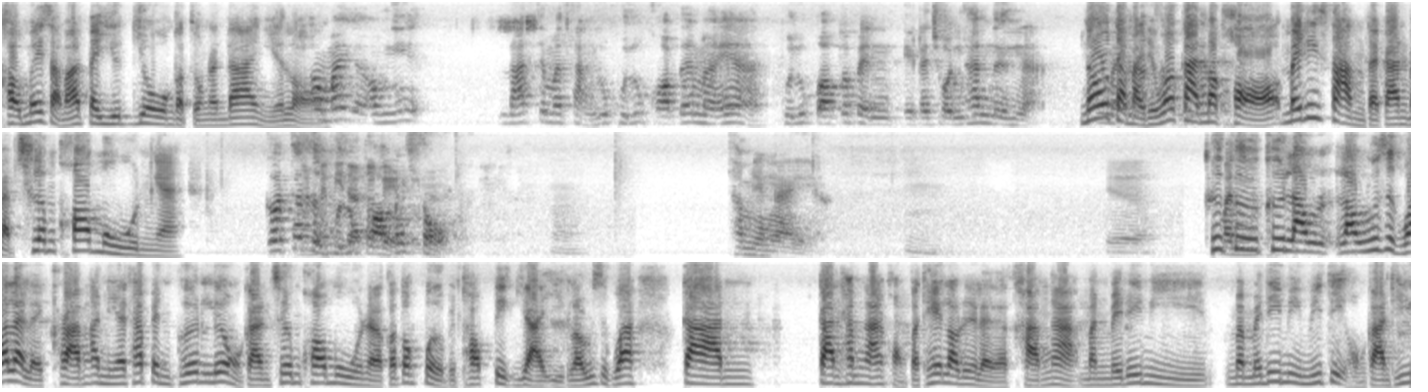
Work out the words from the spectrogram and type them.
เขาไม่สามารถไปยึดโยงกับตรงนั้นได้อย่างเงี้ยหรอเอาไม่เอางี้รัฐจะมาสั่งลูกคุณลูกกอล์ฟได้ไหมอะคุณลูกกอล์ฟก็เป็นเอกชนท่านหนึ่งอะ โนแต่หมายถึงว่าการมาขอไม่ได้สั่งแต่การแบบเชื่อมข้อมูลไงก็ถ้าเกิดคุณลูกกอล์ฟไม่ส่งอืมทำยังไงอะอืมเออคือมันคือคือเราเรารู้สึกว่าหลาย ๆ ครั้งอันเนี้ยถ้าเป็นเพื่อนเรื่องของการเชื่อมข้อมูลอะก็ต้องเปิดเป็น topic ใหญ่อีกเรารู้สึกว่าการการทำงานของประเทศเราในหลาย ๆ ครั้งอะมันไม่ได้มีมันไม่ได้มีมิติของการที่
